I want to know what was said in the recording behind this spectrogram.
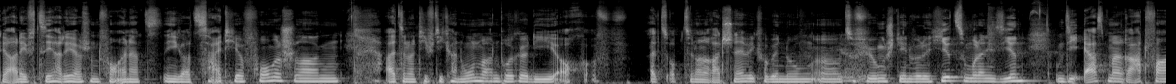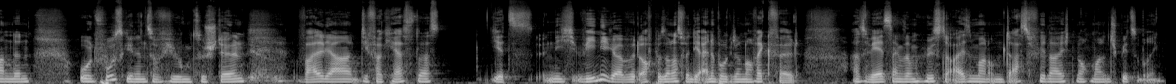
Der ADFC hatte ja schon vor einiger Zeit hier vorgeschlagen, alternativ die Kanonenbahnbrücke, die auch als optionale Radschnellwegverbindung äh, zur Verfügung stehen würde, hier zu modernisieren, um die erstmal Radfahrenden und Fußgehenden zur Verfügung zu stellen, weil ja die Verkehrslast jetzt nicht weniger wird, auch besonders wenn die eine Brücke dann noch wegfällt. Also wäre jetzt langsam höchste Eisenbahn, um das vielleicht nochmal ins Spiel zu bringen.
